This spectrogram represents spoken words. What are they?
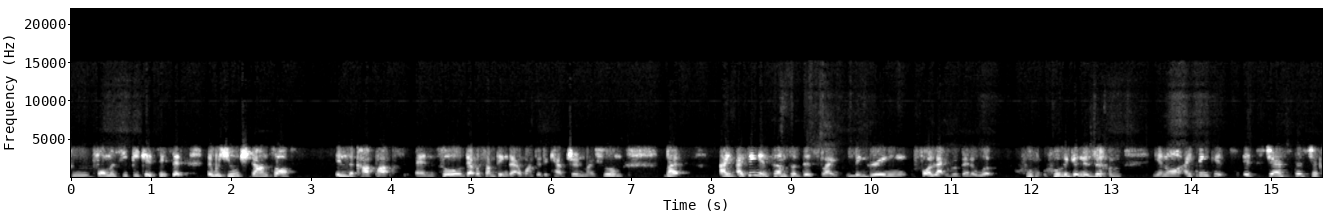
two former CP kids, they said there were huge dance-offs in the car parks. And so that was something that I wanted to capture in my film. But I, I think in terms of this like lingering, for lack of a better word, hooliganism, you know, I think it's it's just that's just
